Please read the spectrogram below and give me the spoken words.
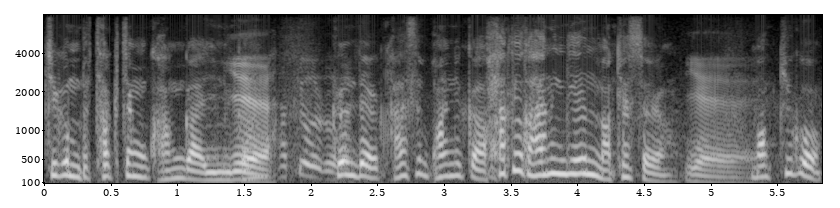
지금 작정 간거 아닙니까? 예, 학교로. 그런데 가서 보니까 학교 가는 길은 막혔어요. 예. 막히고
